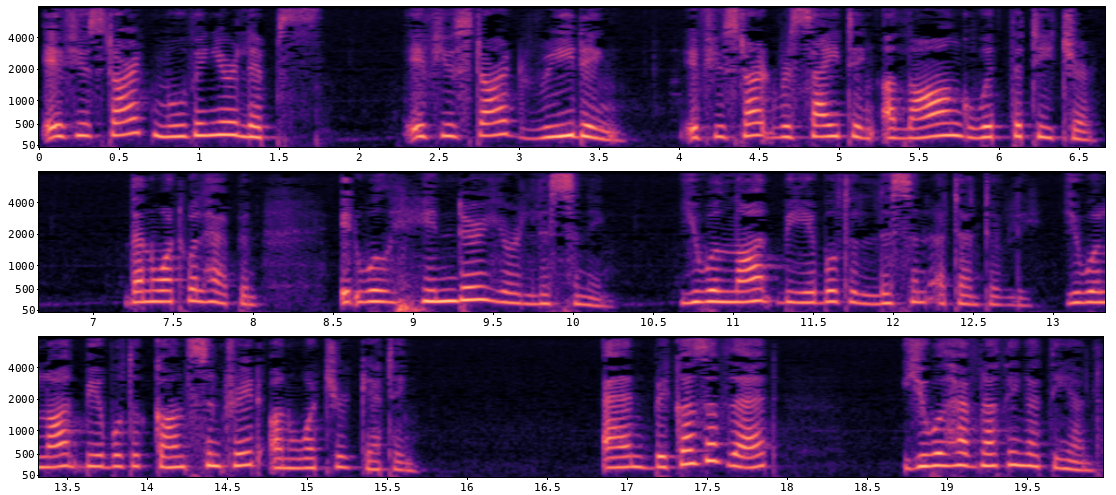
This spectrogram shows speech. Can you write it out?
If you start moving your lips, if you start reading, if you start reciting along with the teacher, then what will happen? It will hinder your listening you will not be able to listen attentively. You will not be able to concentrate on what you're getting. And because of that, you will have nothing at the end.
